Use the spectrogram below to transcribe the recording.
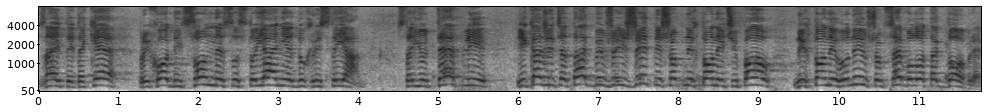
Знаєте, таке приходить сонне состояння до християн. Стають теплі, і кажеться, так би вже й жити, щоб ніхто не чіпав, ніхто не гонив, щоб все було так добре.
